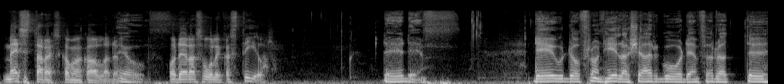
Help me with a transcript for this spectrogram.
snickarmästare, ska man kalla det, jo. och deras olika stilar. Det är det. Det är ju då från hela skärgården, för att uh,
